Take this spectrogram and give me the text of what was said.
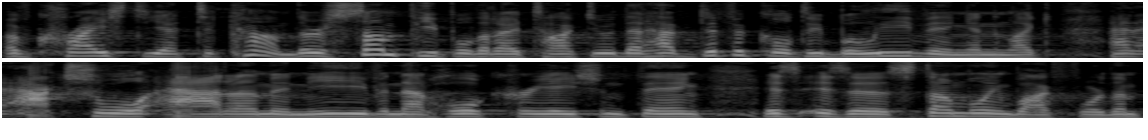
of Christ yet to come? There are some people that I talk to that have difficulty believing in like an actual Adam and Eve and that whole creation thing is, is a stumbling block for them.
